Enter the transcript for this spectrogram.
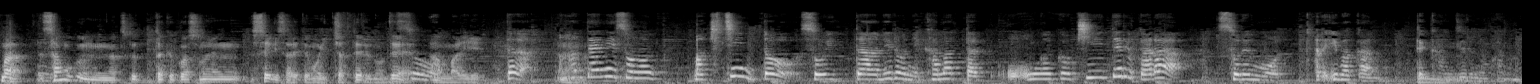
まあサモ君が作った曲はその辺整理されてもいっちゃってるのであんまり。ただうん。反対にその、まあ、きちんとそういった理論にかなった音楽を聴いてるからそれもあれ違和感って感じるのかなっ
